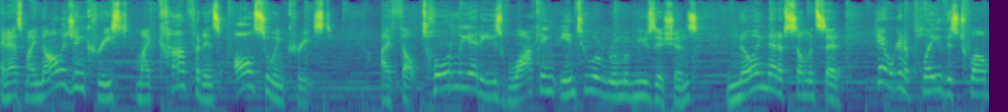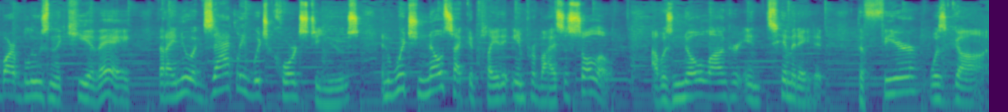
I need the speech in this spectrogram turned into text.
And as my knowledge increased, my confidence also increased. I felt totally at ease walking into a room of musicians, knowing that if someone said, Hey, we're going to play this 12 bar blues in the key of A, that I knew exactly which chords to use and which notes I could play to improvise a solo. I was no longer intimidated. The fear was gone.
